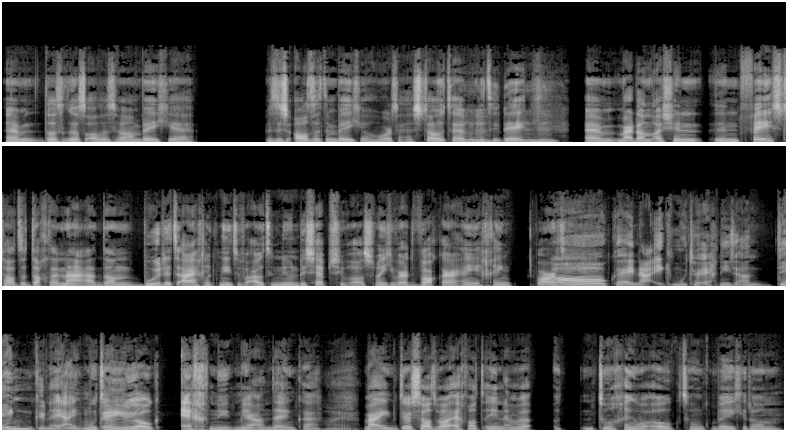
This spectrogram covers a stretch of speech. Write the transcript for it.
Ehm, dat ik dat altijd wel een beetje. Het is altijd een beetje hoorten en stoten, heb Mhm. ik het idee. Mhm. Ehm, maar dan als je een, een feest had de dag daarna, dan boeide het eigenlijk niet of oud en nieuw een deceptie was. Want je werd wakker en je ging partyen. Oh, oké. Nou, ik moet er echt niet aan denken. Nou ja, ik moet er nu ook echt niet meer aan denken. Nee. Maar ik, er zat wel echt wat in. En we, toen gingen we ook, toen ik een beetje dan...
